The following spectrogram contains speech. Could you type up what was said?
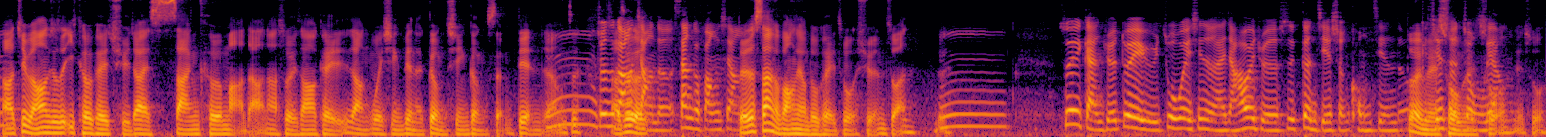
然后基本上就是一颗可以取代三颗马达，那所以它可以让卫星变得更轻、更省电这样子。嗯，就是刚刚讲的三个方向。对，这三个方向都可以做旋转。嗯，所以感觉对于做卫星的来讲，他会觉得是更节省空间的，对，节省重量，没错。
